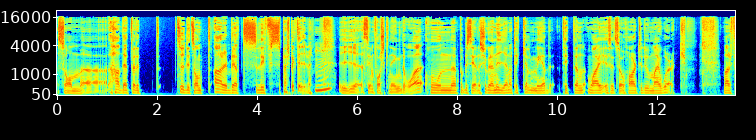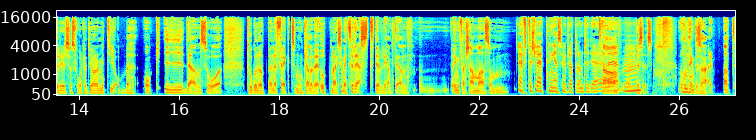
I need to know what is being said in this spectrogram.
som eh, hade ett väldigt tydligt sånt arbetslivsperspektiv Mm. i eh, sin forskning. Då. Hon publicerade 2009 en artikel med titeln Why is it so hard to do my work? Varför är det så svårt att göra mitt jobb? Och i den så tog hon upp en effekt som hon kallade uppmärksamhetsrest. Det är väl egentligen mm, ungefär samma som Eftersläpningen som vi pratade om tidigare. Ja, eller? Mm. precis. Hon tänkte så här, att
